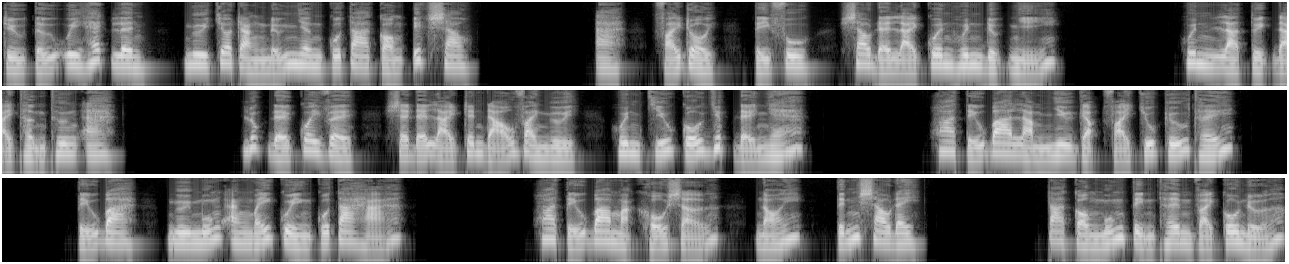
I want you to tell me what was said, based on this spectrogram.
Triệu Tử Uy hét lên, ngươi cho rằng nữ nhân của ta còn ít sao? À, phải rồi, tỷ phu, sao đệ lại quên huynh được nhỉ? Huynh là tuyệt đại thần thương a. Lúc đệ quay về, sẽ để lại trên đảo vài người, huynh chiếu cố giúp đệ nhé. Hoa Tiểu Ba làm như gặp phải chú cứu thế. Tiểu Ba, ngươi muốn ăn mấy quyền của ta hả? Hoa Tiểu Ba mặt khổ sở, nói, tính sao đây? Ta còn muốn tìm thêm vài cô nữa.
